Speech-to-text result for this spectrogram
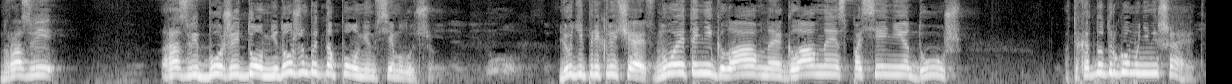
Но разве Разве Божий дом не должен быть наполнен всем лучшим? Люди переключаются. Но это не главное. Главное спасение душ. Так одно другому не мешает.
